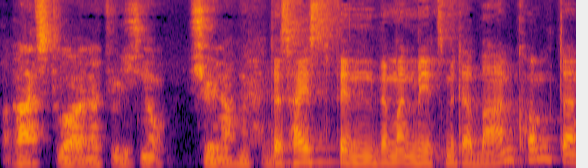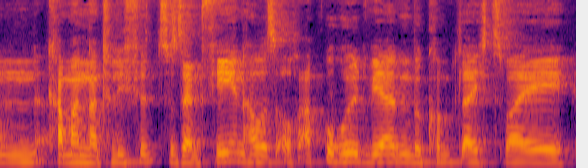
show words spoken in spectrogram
Radtour natürlich noch schöner. Das heißt, wenn, wenn man jetzt mit der Bahn kommt, dann kann man natürlich für, zu seinem Ferienhaus auch abgeholt werden, bekommt gleich zwei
